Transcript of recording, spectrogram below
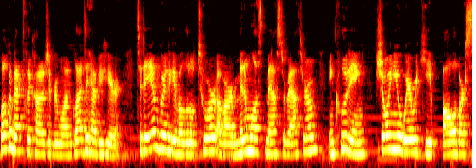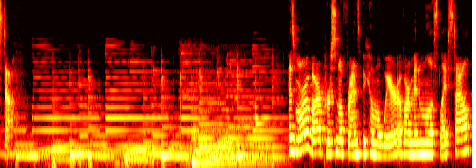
Welcome back to the cottage everyone, glad to have you here. Today I'm going to give a little tour of our minimalist master bathroom, including showing you where we keep all of our stuff. As more of our personal friends become aware of our minimalist lifestyle,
